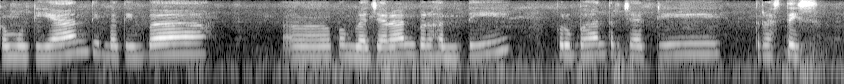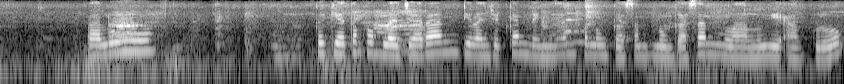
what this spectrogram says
Kemudian tiba-tiba e, pembelajaran berhenti, perubahan terjadi drastis. Lalu Kegiatan pembelajaran dilanjutkan dengan penugasan-penugasan melalui WA Group.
